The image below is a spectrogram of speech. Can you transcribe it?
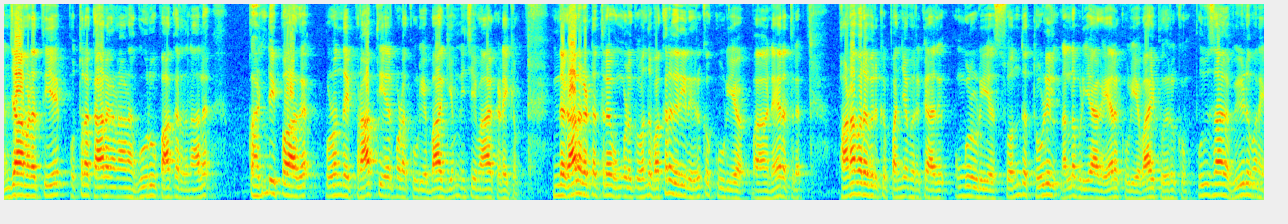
அஞ்சாம் இடத்தையே புத்திரகாரகனான குரு பார்க்கறதுனால கண்டிப்பாக குழந்தை பிராப்தி ஏற்படக்கூடிய பாக்கியம் நிச்சயமாக கிடைக்கும். இந்த காலகட்டத்தில் உங்களுக்கு வந்து வக்கரகதியில் இருக்கக்கூடிய நேரத்தில் பணவரவிற்கு பஞ்சம் இருக்காது. உங்களுடைய சொந்த தொழில் நல்லபடியாக ஏறக்கூடிய வாய்ப்பு இருக்கும். புதுசாக வீடு மனை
